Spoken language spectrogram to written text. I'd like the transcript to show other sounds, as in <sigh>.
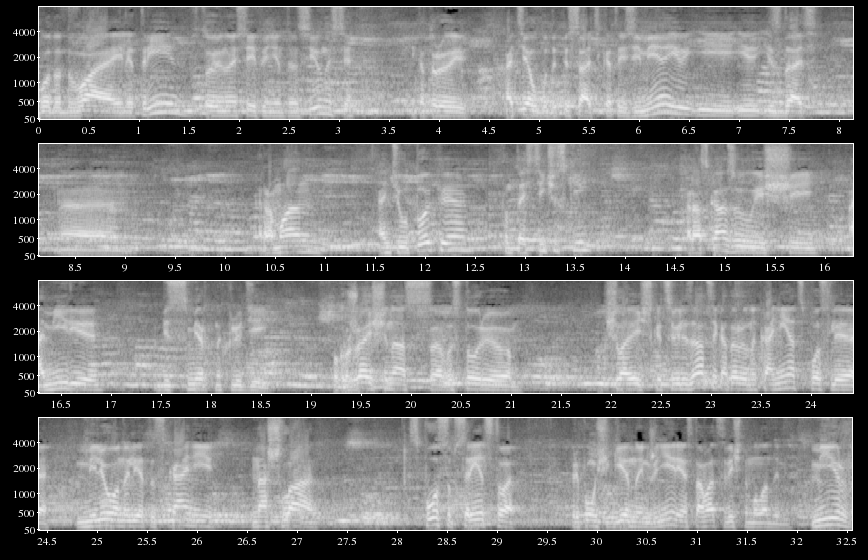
года два или три в той или иной степени интенсивности, и который хотел бы дописать к этой зиме и, и, и издать э, роман антиутопия, фантастический, рассказывающий о мире бессмертных людей, погружающий нас в историю человеческой цивилизации, которая, наконец, после миллиона лет исканий нашла способ, средства при помощи генной инженерии оставаться вечно молодым. Мир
